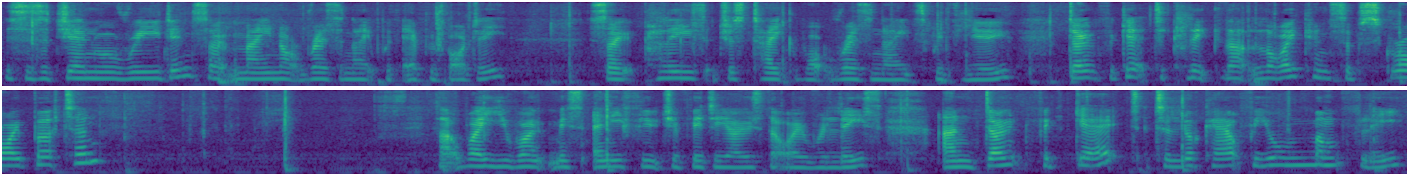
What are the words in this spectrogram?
This is a general reading, so it may not resonate with everybody. So please just take what resonates with you. Don't forget to click that like and subscribe button that way you won't miss any future videos that I release. And don't forget to look out for your monthly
